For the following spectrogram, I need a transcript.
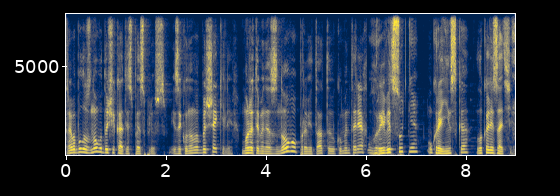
Треба було знову дочекатись PS Plus і зекономив би шекелі. Можете мене знову привітати у коментарях. У гри відсутня українська локалізація.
